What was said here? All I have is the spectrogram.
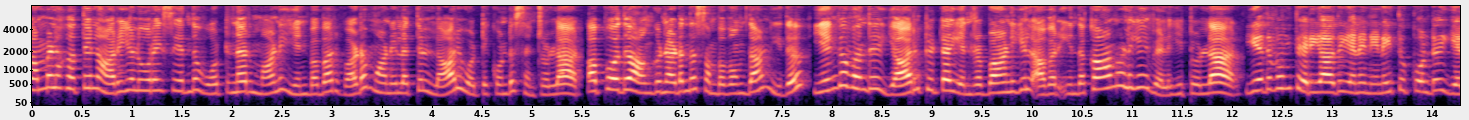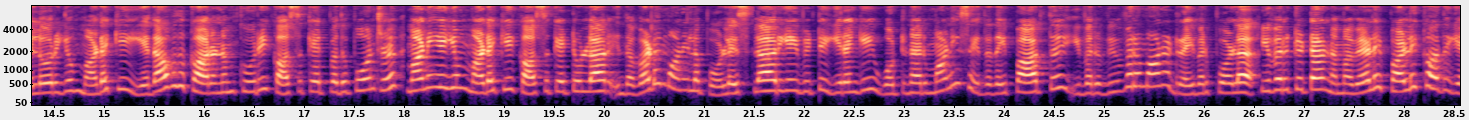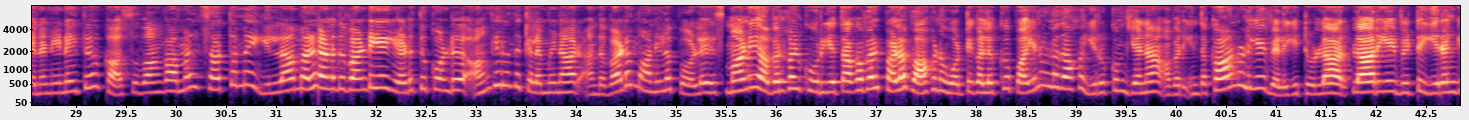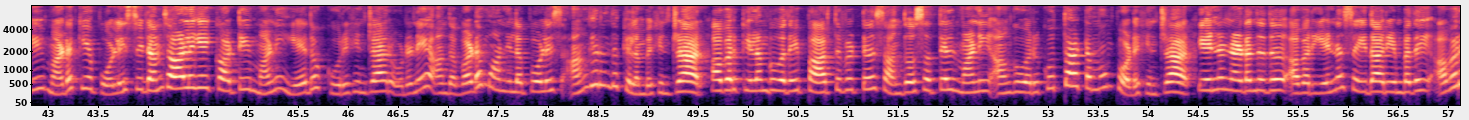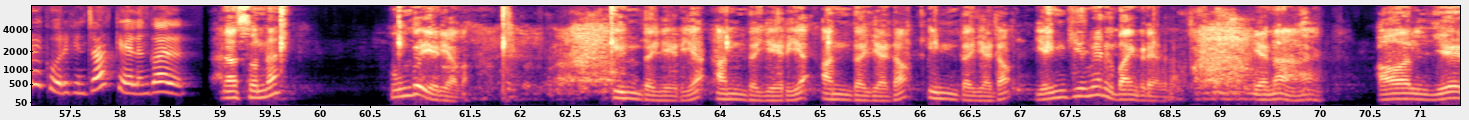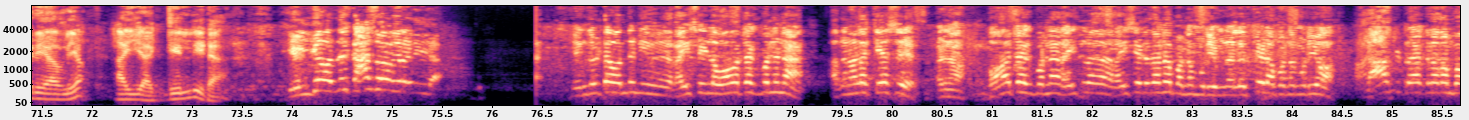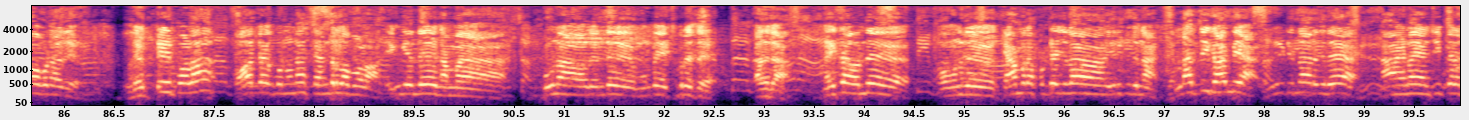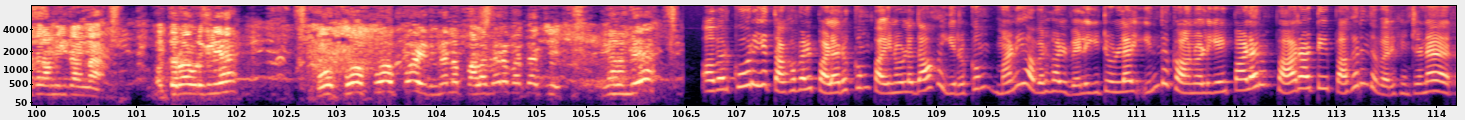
தமிழகத்தின் அரியலூரை சேர்ந்த ஓட்டுநர் மணி என்பவர் வட மாநிலத்தில் லாரி ஓட்டிக்கொண்டு சென்றுள்ளார். அப்போது அங்கு நடந்த சம்பவம் தான் இது. எங்க வந்து யாருக்கிட்ட என்ற பாணியில் அவர் இந்த காணொளியை வெளியிட்டுள்ளார். எதுவும் தெரியாது என நினைத்து கொண்டு எல்லோரையும் மடக்கி ஏதாவது காரணம் கூறி காசு கேட்பது போன்று மணியையும் மடக்கி காசு கேட்டுள்ளார் இந்த வட மாநில போலீஸ். லாரியை விட்டு இறங்கி ஓட்டுநர் மணி செய்ததை பார்த்து இவர் விவரமான டிரைவர் போல இவர்கிட்ட நம்ம வேலை பழிக்காது என நினைத்து காசு வாங்காமல் சத்தமே இல்லாமல் தனது வண்டியை எடுத்துக்கொண்டு அங்கிருந்து கிளம்பினார் அந்த வட மாநில போலீஸ். மணி அவர்கள் கூறிய தகவல் பல வாகன ஓட்டிகளுக்கு பயனுள்ளதாக இருக்கும் என அவர் இந்த காணொலியை வெளியிட்டுள்ளார். லாரியை விட்டு இறங்கி மடக்கிய போலீசிடம் சாலையை காட்டி மணி ஏதோ கூறுகின்றார். உடனே அந்த வட மாநில போலீஸ் அங்கிருந்து கிளம்புகின்றார். அவர் கிளம்புவதை பார்த்துவிட்டு சந்தோஷத்தில் மணி அங்கு ஒரு குத்தாட்டமும் போடுகின்றார். என்ன நடந்தது? அவர் என்ன செய்தார் என்பதை அவரே கூறுகின்றார். கேளுங்கள். நான் சொன்ன உங்க ஏரியாவா? இந்த ஏரியா அந்த ஏரியா அந்த இடம் இந்த இடம். எங்கேயுமே எனக்கு பயம் கிடையாதுடா. ஏன்னா ஆல் ஏரியாவிலயும் ஐயா கில்லிடா. எங்க வந்து காசு வாங்குற நீ எங்கள்கிட்ட வந்து நீ ரைட் சைடுல ஓவர்டேக் பண்ணுன. அதனால கேஸ் ஓவர்டேக் பண்ண ரைட்ல ரைட் சைடு தானே பண்ண முடியும். லெஃப்ட் சைடா பண்ண முடியும். லாஸ்ட் ட்ராக்ல தான் போக கூடாது லெஃப்ட் போலாம் ஓவர்டேக் பண்ணணும்னா சென்டர்ல போலாம். எங்க இருந்து நம்ம பூனால இருந்து மும்பை எக்ஸ்பிரஸ் அதுல. நைஸா வந்து உனது கேமரா ஃபுட்டேஜ் எல்லாம் இருக்குதுண்ணா. எல்லாத்தையும் காமியா. எங்கிட்ட தான் இருக்குது. நான் என்ன என் ஜிபிஎஸ் காமிக்கிட்டான்னா. பத்து ரூபா கொடுக்கலையா? போ போ போ போ. இது மேல பல பேரை பார்த்தாச்சு. என்ன அவர் கூறிய தகவல் பலருக்கும் பயனுள்ளதாக இருக்கும். மணி அவர்கள் வெளியிட்டுள்ள இந்த காணொளியை பலரும் பாராட்டி பகிர்ந்து வருகின்றனர்.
